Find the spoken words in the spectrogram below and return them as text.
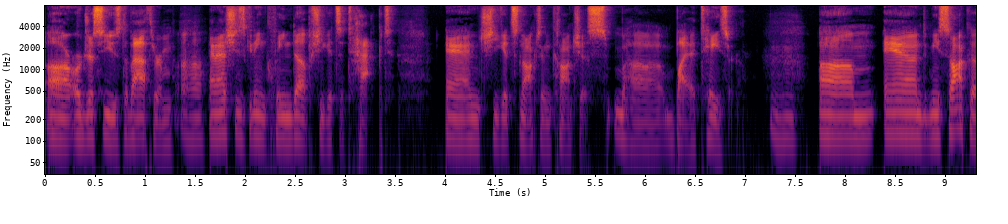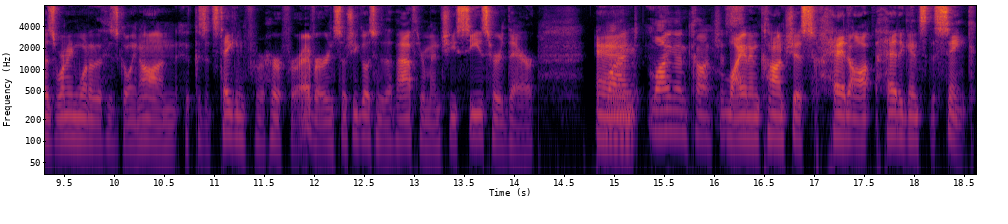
uh, or just use the bathroom. Uh-huh. And as she's getting cleaned up, she gets attacked. And she gets knocked unconscious uh, by a taser. Mm-hmm. Um, and Misaka is wondering what is going on because it's taken for her forever. And so she goes into the bathroom and she sees her there. And lying, lying unconscious. lying unconscious, head off, head against the sink.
